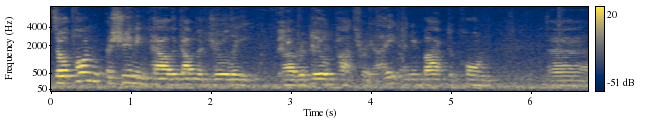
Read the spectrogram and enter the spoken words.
So upon assuming power, the government duly uh, repealed Part 3A and embarked upon uh,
